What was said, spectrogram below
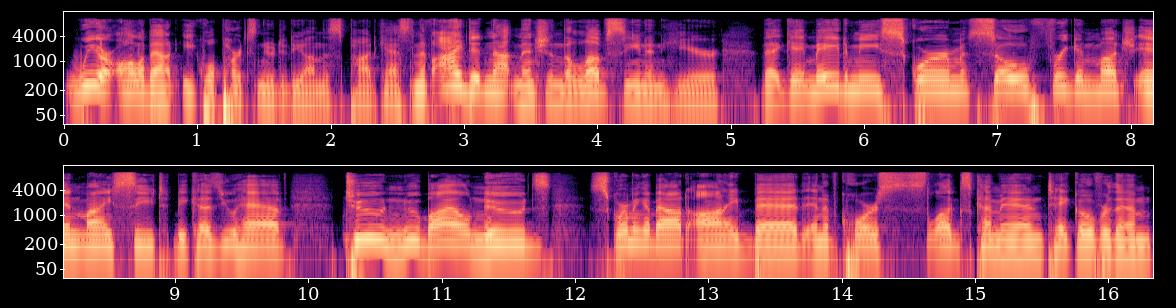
we are all about equal parts nudity on this podcast. And if I did not mention the love scene in here that made me squirm so friggin' much in my seat because you have two nubile nudes squirming about on a bed, and of course, slugs come in, take over them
